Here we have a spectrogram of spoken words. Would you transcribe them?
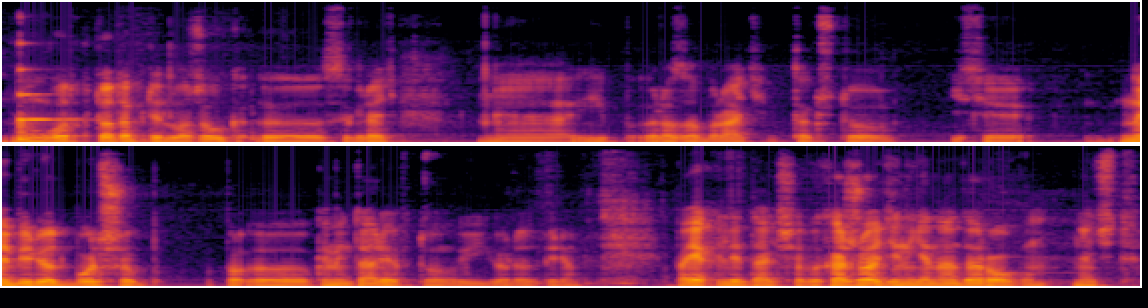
Ну вот кто-то предложил э, сыграть э, и разобрать. Так что если наберет больше комментариев, то ее разберем. Поехали дальше. Выхожу один я на дорогу. Значит,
